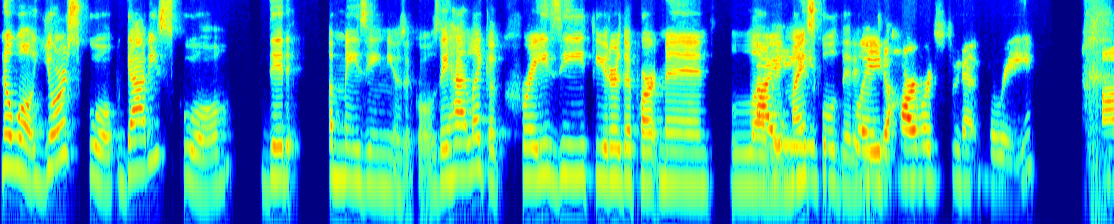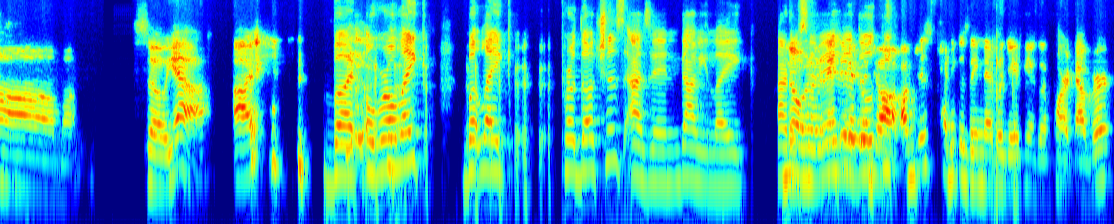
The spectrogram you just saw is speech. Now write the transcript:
no well your school gabby's school did amazing musicals they had like a crazy theater department love it my school did played it Harvard Student Three. Um, so yeah, I but overall like but like productions as in gabby like out no, of no, seven, they did a good job. I'm just petty because they never gave me a good part ever,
